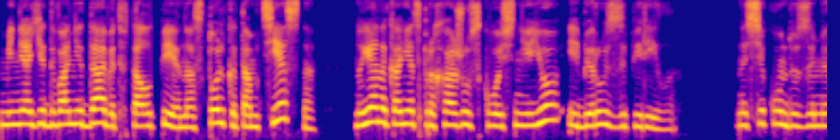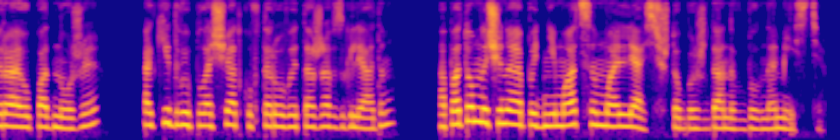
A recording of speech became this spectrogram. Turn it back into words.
Меня едва не давят в толпе, настолько там тесно, но я, наконец, прохожу сквозь нее и берусь за перила. На секунду замираю у подножия. окидываю площадку второго этажа взглядом, а потом начинаю подниматься, молясь, чтобы Жданов был на месте.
